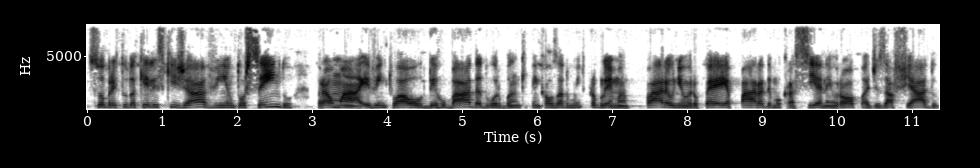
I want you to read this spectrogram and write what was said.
sobretudo aqueles que já vinham torcendo para uma eventual derrubada do Orbán, que tem causado muito problema para a União Europeia, para a democracia na Europa, desafiado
